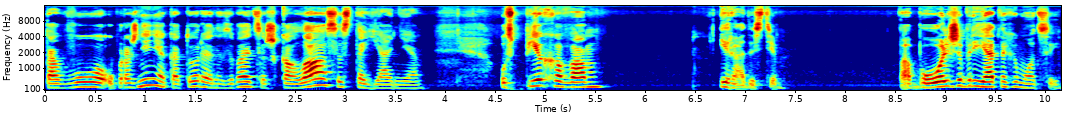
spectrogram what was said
того упражнения, которое называется «Шкала состояния». Успеха вам и радости. Побольше приятных эмоций.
